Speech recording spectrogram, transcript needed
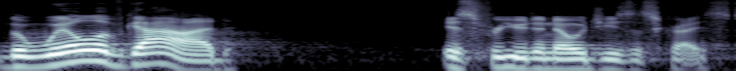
The will of God is for you to know Jesus Christ.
